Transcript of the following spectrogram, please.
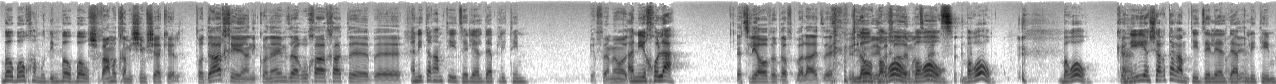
בואו, בואו חמודים, בואו, בואו. 750 שקל. תודה, אחי, אני קונה עם זה ארוחה אחת אה, ב... אני תרמתי את זה לילדי הפליטים. יפה מאוד. אני יכולה. אצלי האוברדרפט בלע את זה. בלי- לא, בלי בכלל ברור, למצמץ. ברור, ברור. ברור. כן. אני ישר תרמתי את זה לילדי מדהים. הפליטים,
